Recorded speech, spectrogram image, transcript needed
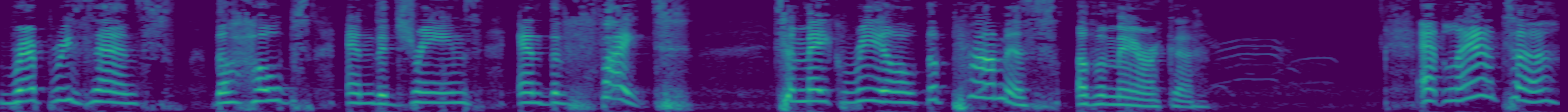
represents the hopes and the dreams and the fight to make real the promise of America. Atlanta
